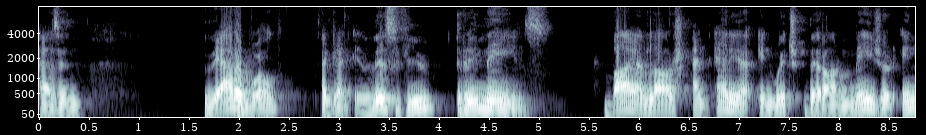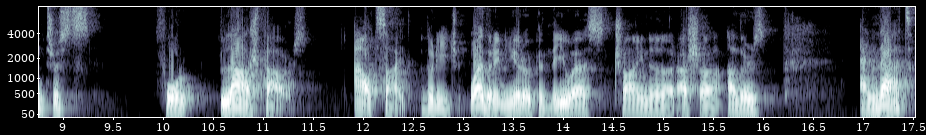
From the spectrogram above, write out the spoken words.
as in the Arab world, again, in this view, remains by and large an area in which there are major interests for large powers outside the region, whether in Europe, in the US, China, Russia, others, and that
